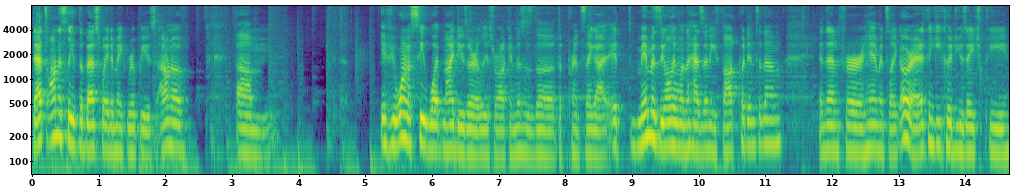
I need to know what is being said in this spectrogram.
That's honestly the best way to make rupees. I don't know if, um, if you want to see what my dudes are at least rocking, this is the the prints they got. It Mym is the only one that has any thought put into them, and then for him, it's like, all right, I think he could use HP.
